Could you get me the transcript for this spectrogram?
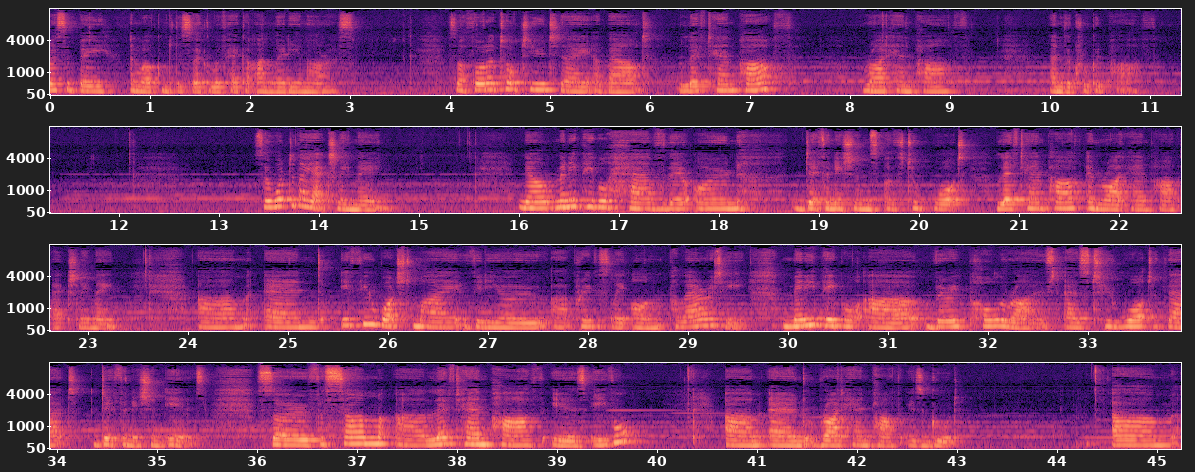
Blessed be and welcome to the Circle of Heka. I'm Lady Amaris. So I thought I'd talk to you today about left hand path, right hand path, and the crooked path. So, what do they actually mean? Now, many people have their own definitions as to what left hand path and right hand path actually mean. Um, and if you watched my video uh, previously on polarity, many people are very polarized as to what that definition is. So for some, uh, left hand path is evil um, and right hand path is good. Um,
